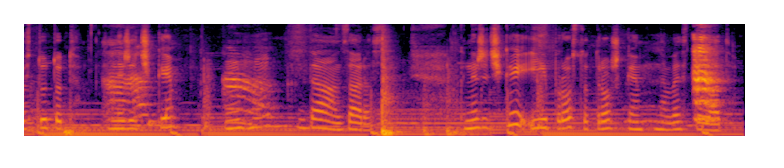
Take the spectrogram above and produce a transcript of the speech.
ось тут от книжечки. Угу, да, зараз. Книжечки і просто трошки навести лад.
